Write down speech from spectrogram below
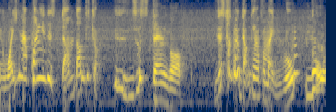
Then why you not playing this dumb Donkey Kong? He's just standing up. You just took my Donkey Kong from my room? No.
